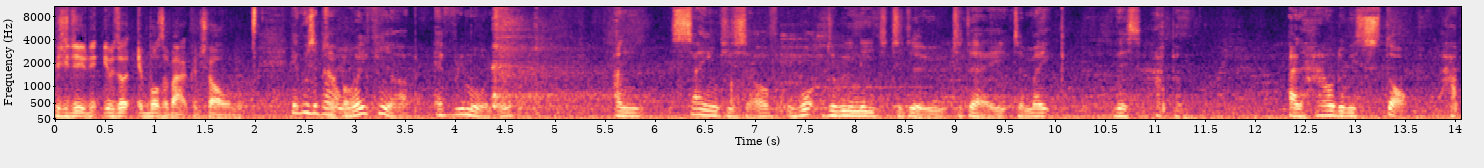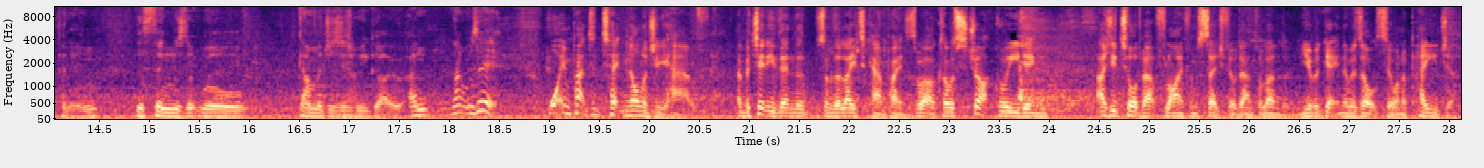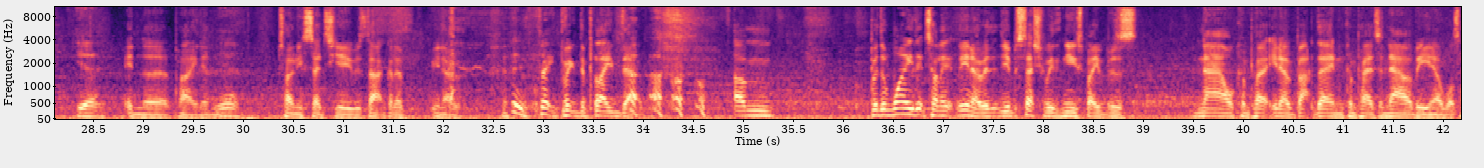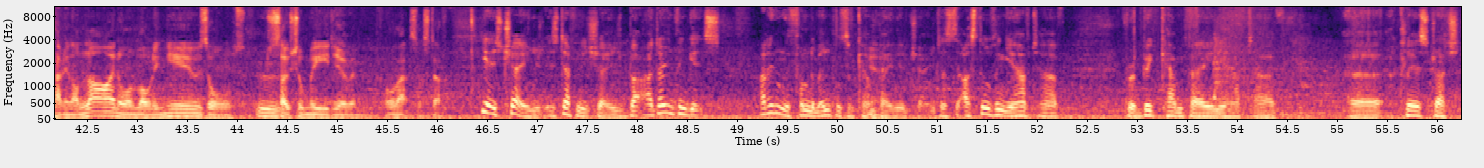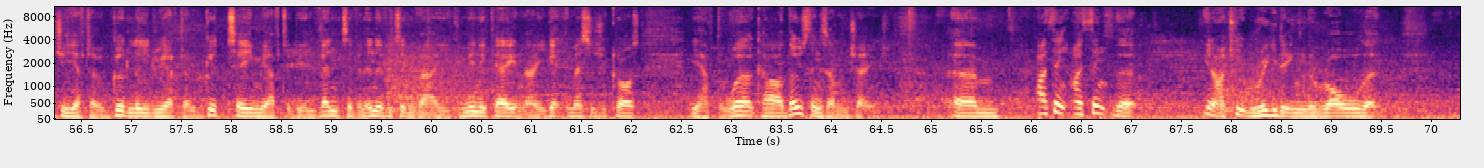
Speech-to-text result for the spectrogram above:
Because you do, it was, it was about control. It was about waking up every morning and saying to yourself, what do we need to do today to make this happen? And how do we stop happening the things that will damage us yeah. as we go. And that was it. What impact did technology have? And particularly then the, some of the later campaigns as well? Because I was struck reading, as you talked about flying from Sedgefield down to London, you were getting the results on a pager yeah. in the plane. And yeah. Tony said to you, is that going to, you know, bring the plane down? um, but the way that Tony, you know, the obsession with newspapers now compared, you know, back then compared to now, it'd be you know what's happening online or on rolling news or mm. social media and all that sort of stuff. Yeah, it's changed. It's definitely changed, but I don't think it's. I don't think the fundamentals of campaigning yeah. have changed. I still think you have to have, for a big campaign, you have to have uh, a clear strategy. You have to have a good leader. You have to have a good team. You have to be inventive and innovative about how you communicate and how you get your message across. You have to work hard. Those things haven't changed. Um, I think. I think that you know, I keep reading the role that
